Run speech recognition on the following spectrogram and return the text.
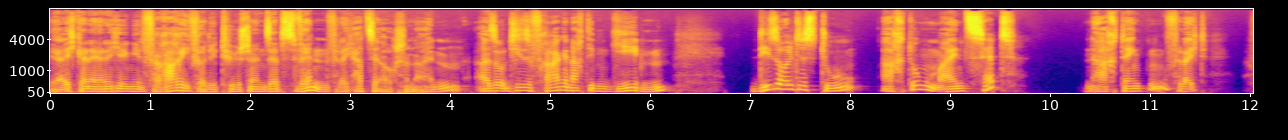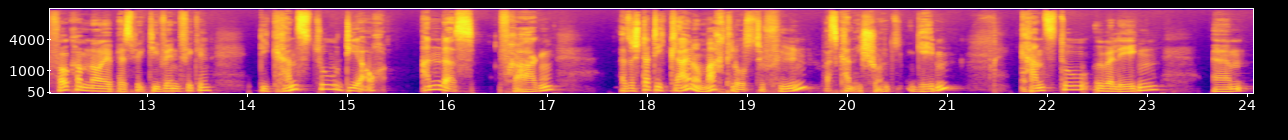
Ja, ich kann ja nicht irgendwie einen Ferrari vor die Tür stellen, selbst wenn, vielleicht hat sie ja auch schon einen. Also diese Frage nach dem Geben, die solltest du, Achtung, Mindset, nachdenken, vielleicht vollkommen neue Perspektive entwickeln, die kannst du dir auch anders fragen. Also statt dich klein und machtlos zu fühlen, was kann ich schon geben, kannst du überlegen, ähm,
